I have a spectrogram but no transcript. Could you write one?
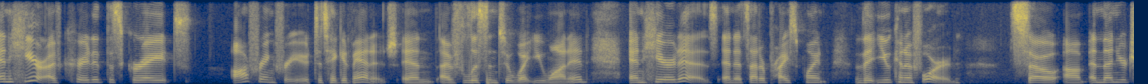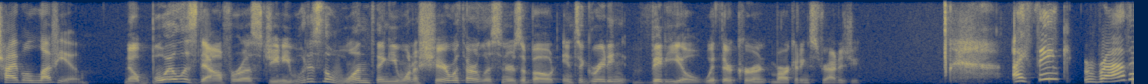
and here I've created this great offering for you to take advantage. And I've listened to what you wanted, and here it is. And it's at a price point that you can afford. So, um, and then your tribe will love you. Now, boil this down for us, Jeany. What is the one thing you want to share with our listeners about integrating video with their current marketing strategy? I think rather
